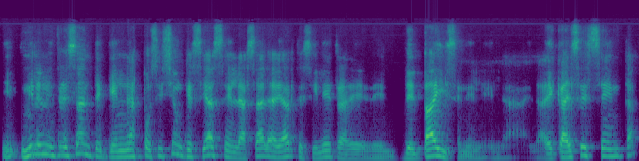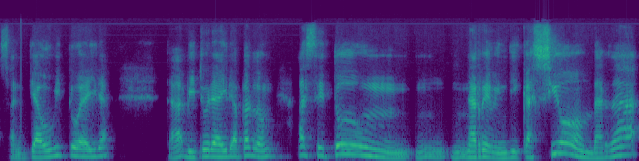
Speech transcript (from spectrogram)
Y miren lo interesante, que en la exposición que se hace en la Sala de Artes y Letras del país en, la, década del 60, Santiago Vitueira, Vitueira, perdón, hace toda una reivindicación, ¿verdad?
